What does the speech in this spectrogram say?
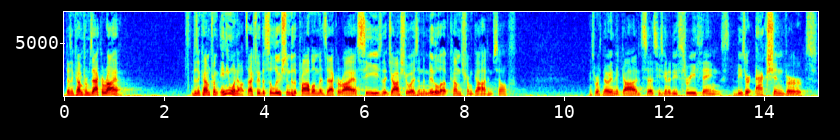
it doesn't come from Zechariah. It doesn't come from anyone else. Actually, the solution to the problem that Zechariah sees, that Joshua is in the middle of, comes from God Himself. It's worth noting that God says He's going to do three things. These are action verbs.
